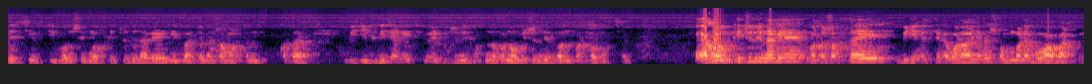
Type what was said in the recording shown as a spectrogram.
যে চিফ জীবন সিংহ কিছুদিন আগে নির্বাচনের সমর্থন কথা বিজেপিকে জানিয়েছিল। এর পিছনে কি অন্য কোনো অভিসন্ধির গন্তব্য পাচ্ছেন এখন এখন কিছুদিন আগে গত সপ্তাহে বিজেপির থেকে বলা হয়েছিল সোমবারে বোমা বাড়বে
